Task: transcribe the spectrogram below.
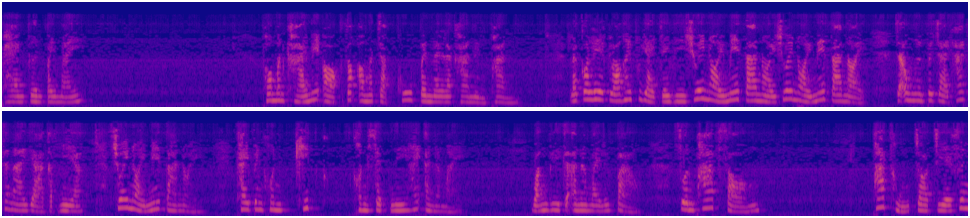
แพงเกินไปไหม อมันขายไม่ออกต้องเอามาจับคู่เป็นในราคาหนึ่งพันแล้วก็เรียกร้องให้ผู้ใหญ่ใจดีช่วยหน่อยเมตตาหน่อยช่วยหน่อยเมตตาหน่อย จะเอาเงินไปจ่ายค่าทนายหย่ากับเมีย ช่วยหน่อยเมตตาหน่อย ใครเป็นคนคิดคอนเซปต์นี้ให้อนามัย หวังดีกับอนามัยหรือเปล่า ส่วนภาพสองผ้าถุงจอเจียซึ่ง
